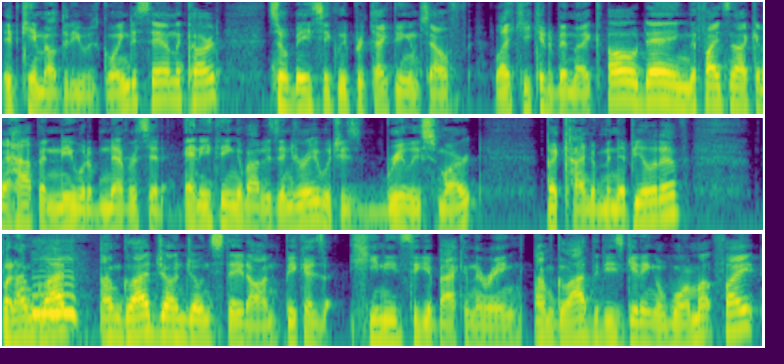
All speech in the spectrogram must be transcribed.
it came out that he was going to stay on the card. So basically protecting himself, like he could have been like, "Oh dang, the fight's not going to happen," and he would have never said anything about his injury, which is really smart, but kind of manipulative. But I'm glad mm. I'm glad Jon Jones stayed on because he needs to get back in the ring. I'm glad that he's getting a warm up fight.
